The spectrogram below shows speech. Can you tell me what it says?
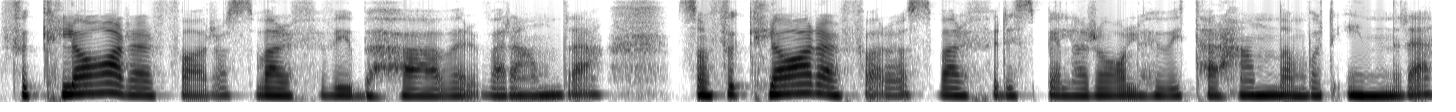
Förklarar för oss varför vi behöver varandra. Som förklarar för oss varför det spelar roll hur vi tar hand om vårt inre.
